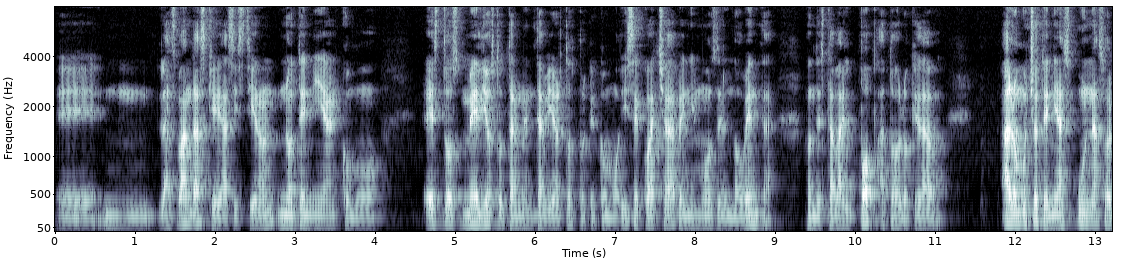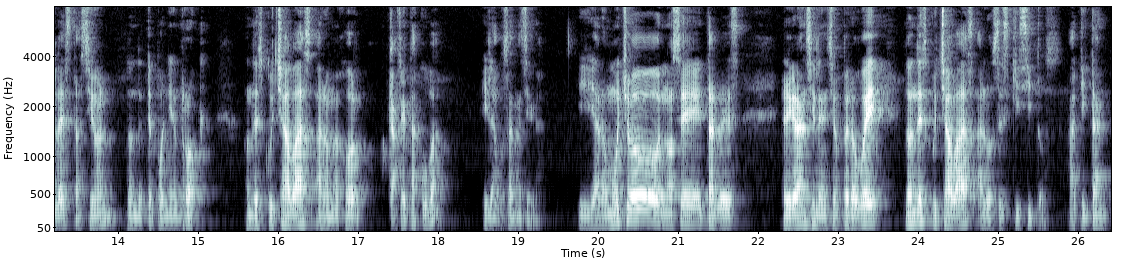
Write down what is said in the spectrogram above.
eh, mm, las bandas que asistieron no tenían como estos medios totalmente abiertos, porque como dice Cuacha, venimos del 90, donde estaba el pop a todo lo que daba. A lo mucho tenías una sola estación donde te ponían rock, donde escuchabas a lo mejor Café Tacuba y La Gusana Ciega. Y a lo mucho, no sé, tal vez El Gran Silencio, pero güey, ¿dónde escuchabas a los exquisitos? A Titán.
